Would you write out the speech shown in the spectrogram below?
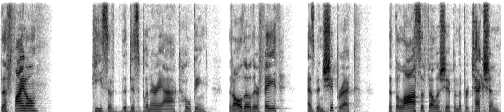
the final piece of the disciplinary act, hoping that although their faith has been shipwrecked, that the loss of fellowship and the protection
